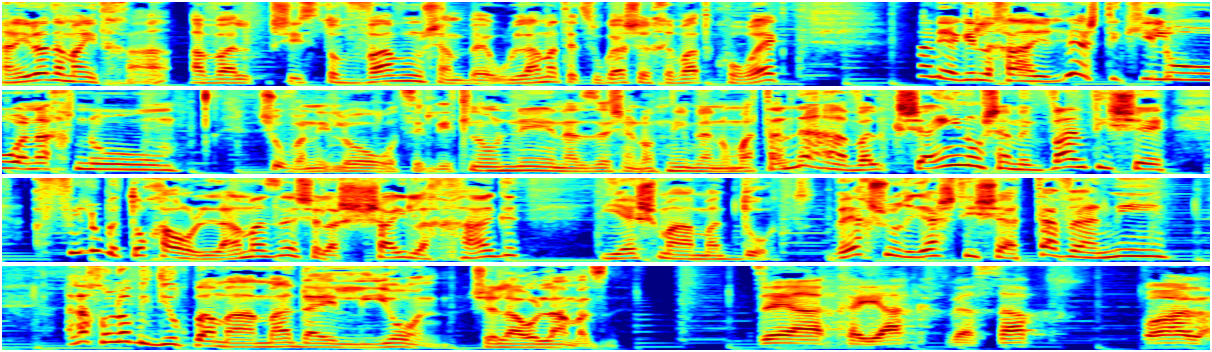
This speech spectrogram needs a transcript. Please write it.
אני לא יודע מה איתך, אבל כשהסתובבנו שם באולם התצוגה של חברת קורקט, אני אגיד לך, הרגשתי כאילו אנחנו... שוב, אני לא רוצה להתלונן על זה שנותנים לנו מתנה, אבל כשהיינו שם הבנתי שאפילו בתוך העולם הזה של השי לחג, יש מעמדות. ואיכשהו הרגשתי שאתה ואני, אנחנו לא בדיוק במעמד העליון של העולם הזה. זה הקייק והסאפ, וואלה.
